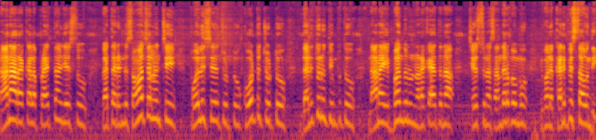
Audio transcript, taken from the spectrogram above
నానా రకాల ప్రయత్నాలు చేస్తూ గత రెండు సంవత్సరాల నుంచి పోలీస్ స్టేషన్ చుట్టూ కోర్టు చుట్టూ దళితులను తింపుతూ నానా ఇబ్బందులు నరకాయతన చేస్తున్న సందర్భము ఇవాళ కనిపిస్తూ ఉంది.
